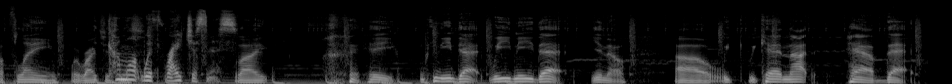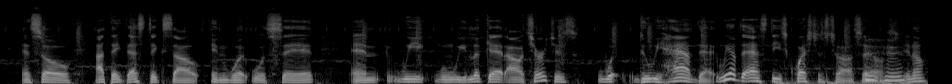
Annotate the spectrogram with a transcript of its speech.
aflame with righteousness. Come on with righteousness. like hey we need that we need that you know uh we we cannot have that and so i think that sticks out in what was said and we when we look at our churches what do we have that we have to ask these questions to ourselves Mm-hmm. you know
